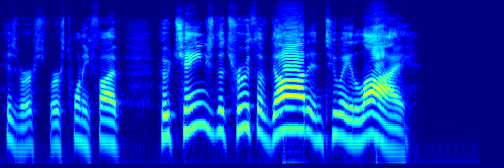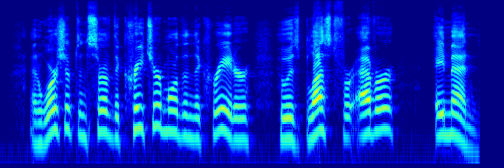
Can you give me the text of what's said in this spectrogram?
his verse, verse 25. Who changed the truth of God into a lie and worshipped and served the creature more than the Creator, who is blessed forever. Amen.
